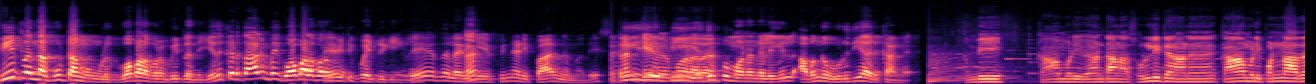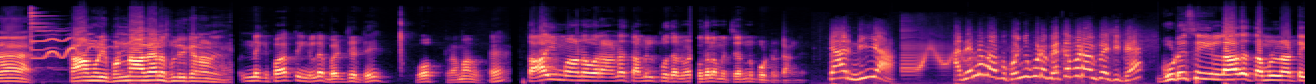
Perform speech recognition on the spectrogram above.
வீட்ல இருந்தா கூப்பிட்டாங்க உங்களுக்கு கோபாலபுரம் வீட்ல இருந்து. எதுக்கு எடுத்தாலும் போய் கோபாலபுரம் வீட்டுக்கு போயிட்டு இருக்கீங்களே. தேர்தல் அறிக்கை பின்னாடி பாருங்க பிஜேபி எதிர்ப்பு மனநிலையில் அவங்க உறுதியா இருக்காங்க. தம்பி காமெடி வேண்டாம் நான் சொல்லிட்டேன் நானு. காமெடி பண்ணாத. காமெடி பண்ணாதேன்னு சொல்லியிருக்கேன் நானு. இன்னைக்கு பார்த்தீங்கல்ல பட்ஜெட் ஓ பிரமாதம். தாய் மாணவரான தமிழ் புதல்வன் முதலமைச்சர்னு போட்டிருக்காங்க. யார் நீயா? அது அப்ப கொஞ்சம் கூட வெக்கப்படாம பேசிட்ட? குடிசை இல்லாத தமிழ்நாட்டை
